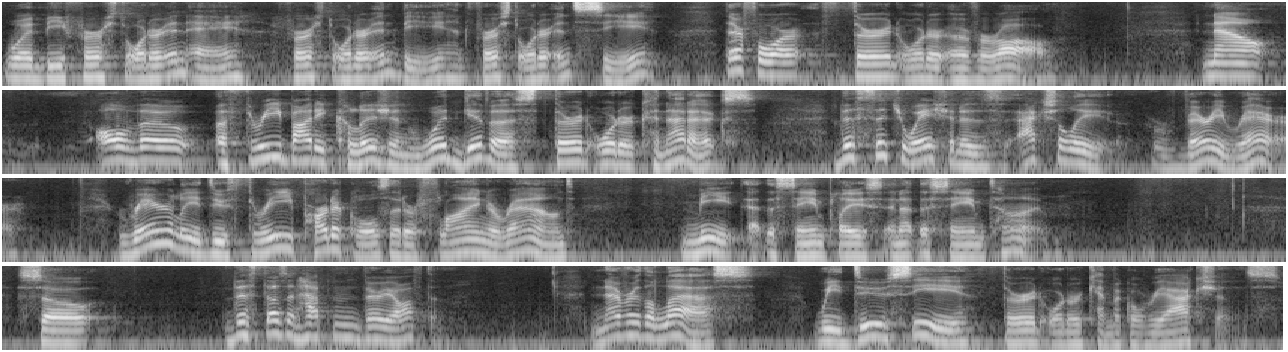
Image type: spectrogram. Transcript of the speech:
would be first order in A, first order in B, and first order in C, therefore third order overall. Now, although a three-body collision would give us third order kinetics, this situation is actually very rare. Rarely do three particles that are flying around meet at the same place and at the same time. So this doesn't happen very often. Nevertheless, we do see third order chemical reactions.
